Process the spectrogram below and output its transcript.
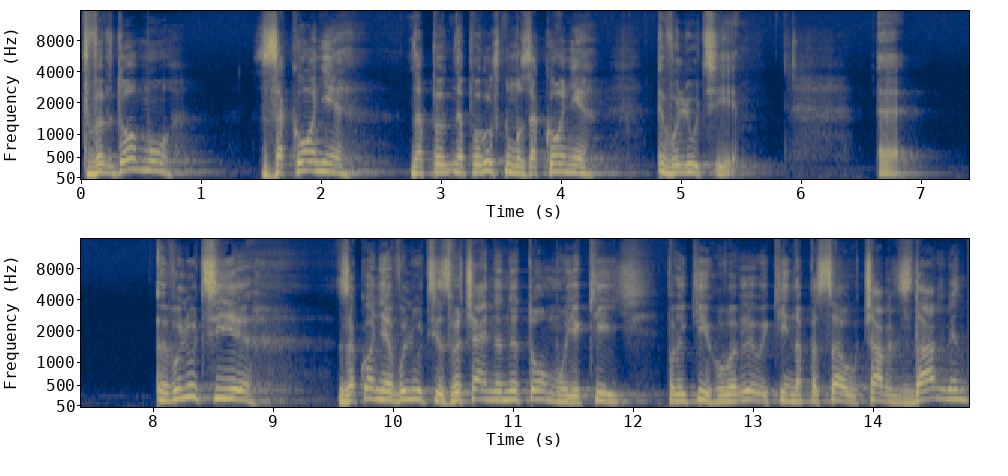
твердому законі, на пор- непорушному законі еволюції. Е, Еволюції, законі еволюції, звичайно, не тому, який, про який говорив, який написав Чарльз Дарвін,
